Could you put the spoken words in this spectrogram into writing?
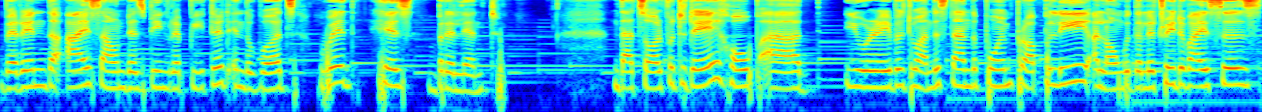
wherein the i sound is being repeated in the words with his brilliant. That's all for today. Hope uh, you were able to understand the poem properly along with the literary devices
